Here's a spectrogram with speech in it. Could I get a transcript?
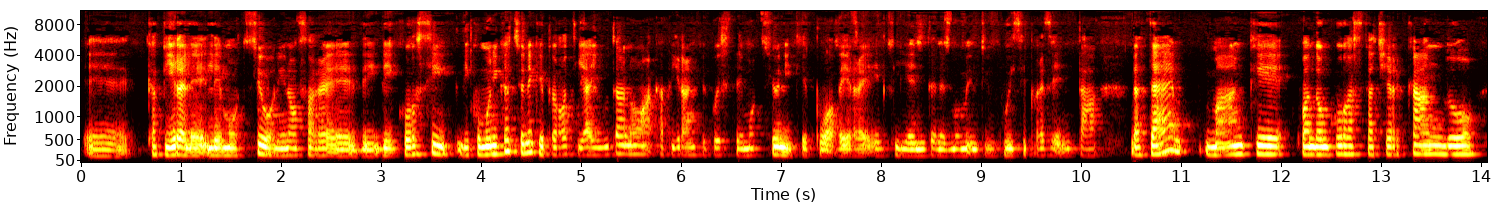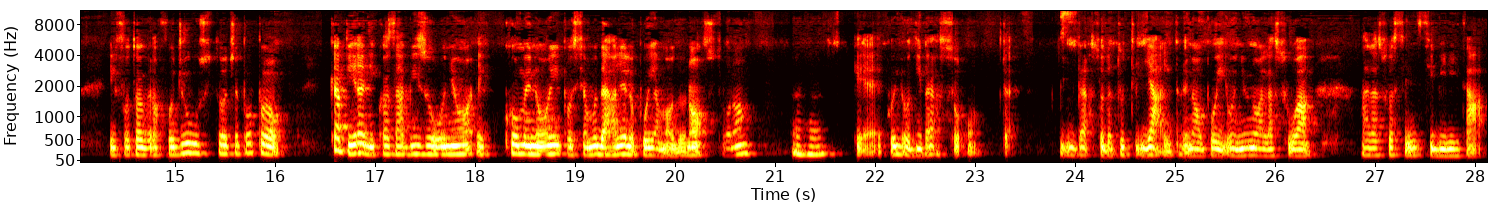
eh, capire le, le, emozioni, no? fare dei, dei, corsi di comunicazione che però ti aiutano a capire anche queste emozioni che può avere il cliente nel momento in cui si presenta da te, ma anche quando ancora sta cercando il fotografo giusto, cioè proprio capire di cosa ha bisogno e come noi possiamo darglielo poi a modo nostro, no? Uh-huh. Che è quello diverso, cioè, diverso da tutti gli altri, no? Poi ognuno ha la sua, ha la sua sensibilità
